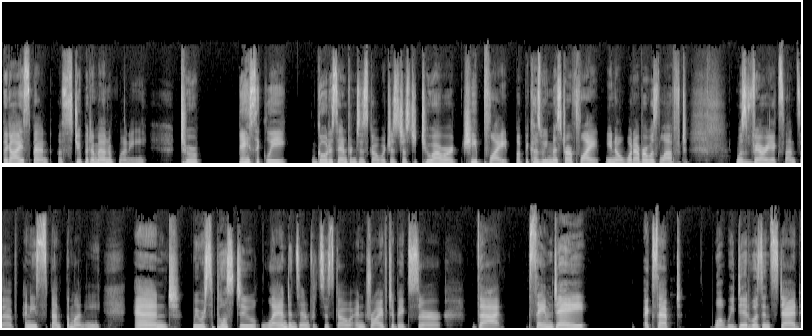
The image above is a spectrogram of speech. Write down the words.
The guy spent a stupid amount of money to basically go to San Francisco, which is just a two hour cheap flight. But because we missed our flight, you know, whatever was left was very expensive. And he spent the money. And we were supposed to land in San Francisco and drive to Big Sur that same day, except what we did was instead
